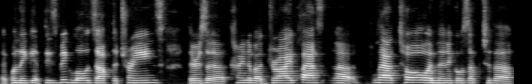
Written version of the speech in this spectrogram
like when they get these big loads off the trains. There's a kind of a dry plas- uh, plateau, and then it goes up to the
